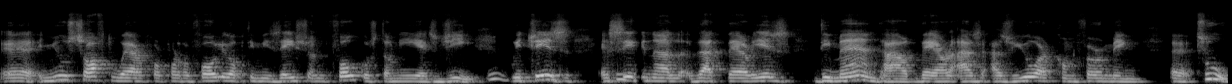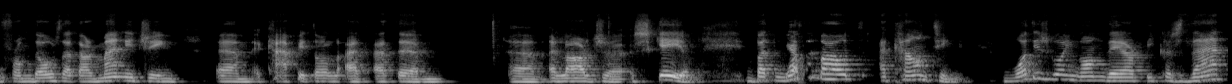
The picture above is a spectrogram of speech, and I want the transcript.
uh, new software for portfolio optimization focused on ESG, mm. which is a mm. signal that there is demand out there, as, as you are confirming uh, too, from those that are managing um, capital at, at um, um, a large uh, scale. But what yeah. about accounting? What is going on there? Because that,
